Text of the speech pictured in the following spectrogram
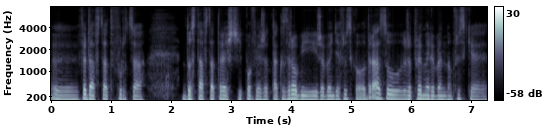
y, wydawca, twórca, dostawca treści powie, że tak zrobi, że będzie wszystko od razu, że premiery będą wszystkie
